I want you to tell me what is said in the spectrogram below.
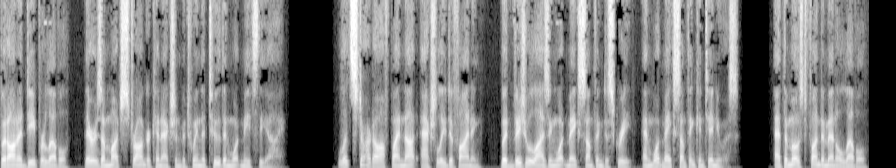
But on a deeper level, there is a much stronger connection between the two than what meets the eye. Let's start off by not actually defining, but visualizing what makes something discrete and what makes something continuous. At the most fundamental level,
